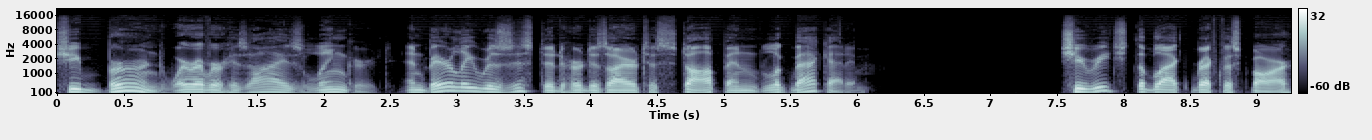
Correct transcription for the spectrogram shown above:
She burned wherever his eyes lingered and barely resisted her desire to stop and look back at him. She reached the black breakfast bar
